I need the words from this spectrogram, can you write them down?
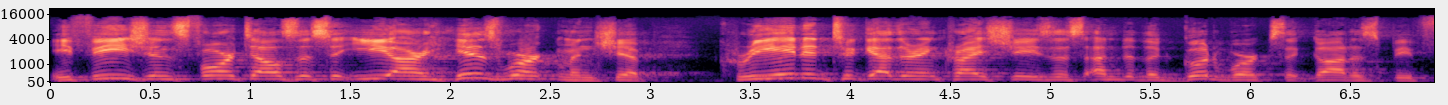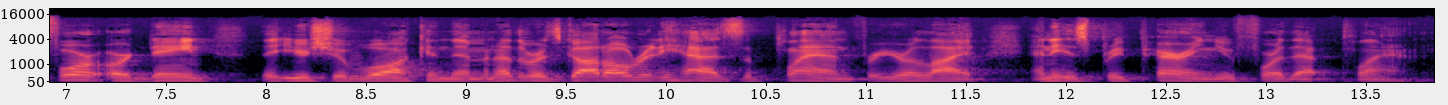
Ephesians 4 tells us that ye are His workmanship created together in Christ Jesus under the good works that God has before ordained that you should walk in them. In other words, God already has the plan for your life, and He is preparing you for that plan.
